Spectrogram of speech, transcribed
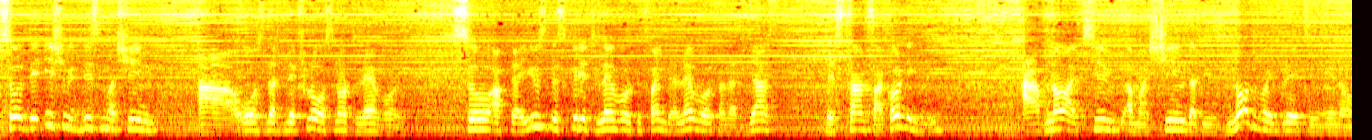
So the issue with this machine uh, was that the floor was not level. So after I used the spirit level to find the levels and adjust the stance accordingly, I have now achieved a machine that is not vibrating, you know.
